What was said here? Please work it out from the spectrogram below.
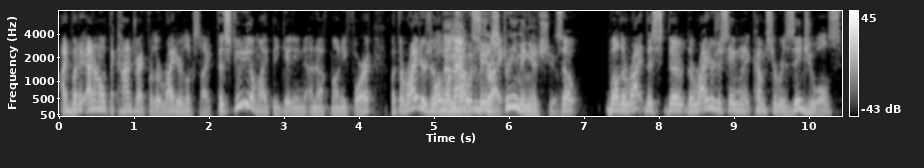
I, but I don't know what the contract for the writer looks like. The studio might be getting enough money for it, but the writers are Well, the then ones that would be a strike. streaming issue. So, well, the right the the writers are saying when it comes to residuals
